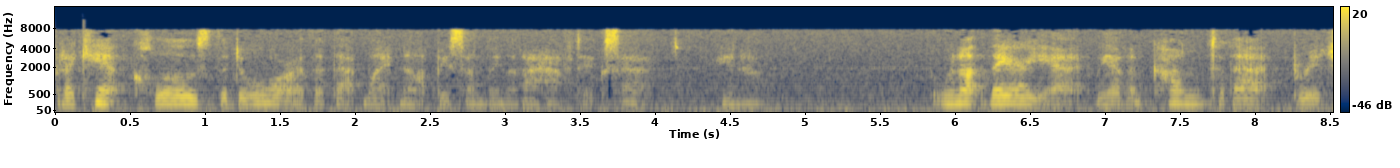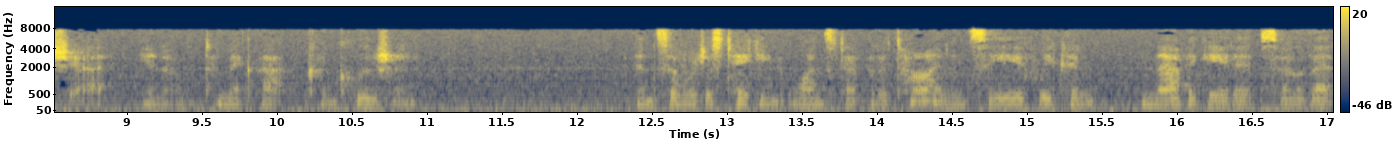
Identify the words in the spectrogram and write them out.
but I can't close the door that that might not be something that I have to accept, you know. But we're not there yet. We haven't come to that bridge yet, you know, to make that conclusion. And so we're just taking it one step at a time and see if we can navigate it so that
